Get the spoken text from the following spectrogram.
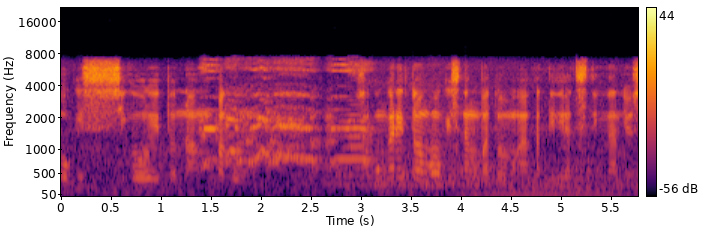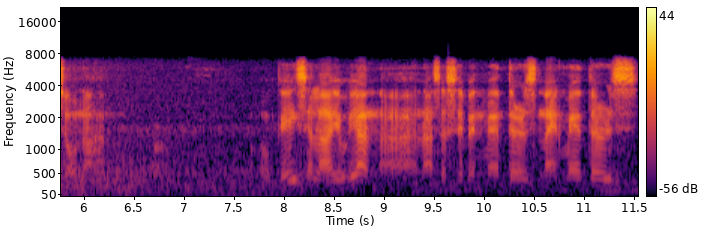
hugis siguro ito ng pagong. So kung ganito ang hugis ng bato mga katiyats, tingnan nyo sa unahan. Okay, sa layo yan, ah, nasa 7 meters, 9 meters,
